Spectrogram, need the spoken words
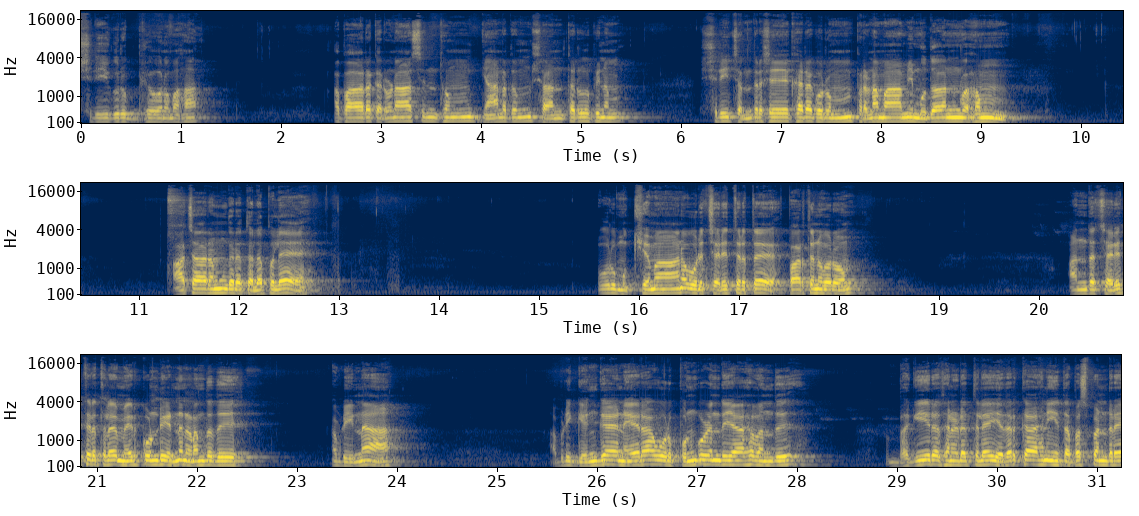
ஸ்ரீகுருப்போ நம. அபார கருணாசிந்தும் ஜானதம் சாந்தரூபிணம். ஸ்ரீச்சந்திரசேகரகுரும் பிரணமாமி முதான்வகம். ஆச்சாரங்கிற தலைப்பில் ஒரு முக்கியமான ஒரு சரித்திரத்தை பார்த்துன்னு வரும். அந்த சரித்திரத்தில் மேற்கொண்டு என்ன நடந்தது அப்படின்னா அப்படி கங்கை நேராக ஒரு பொன் குழந்தையாக வந்து பகீரதனிடத்தில் எதற்காக நீ தபஸ் பண்ணுற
